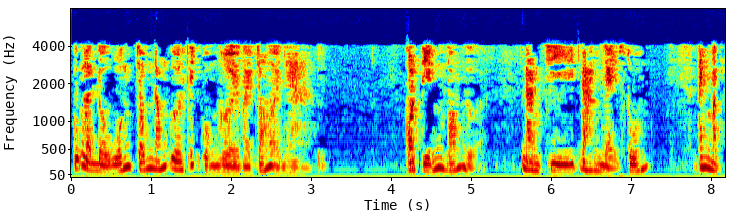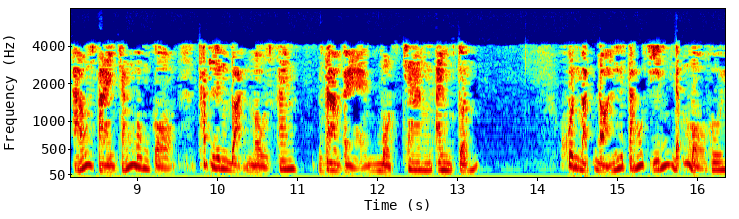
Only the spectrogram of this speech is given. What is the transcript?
Cũng là đồ uống chống nóng ưa thích của người và chó ở nhà. Có tiếng vó ngựa, đàn chi đang nhảy xuống. Anh mặc áo dài trắng bông cổ, thắt lưng đoạn màu xanh, ra vẻ một trang anh Tuấn. Khuôn mặt đỏ như táo chín đẫm mồ hôi.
